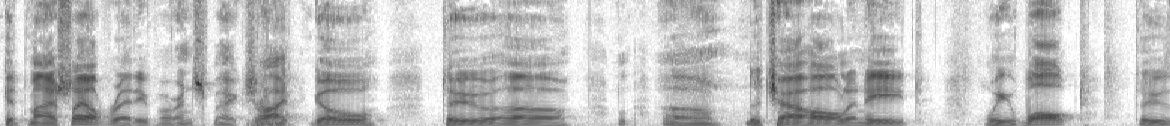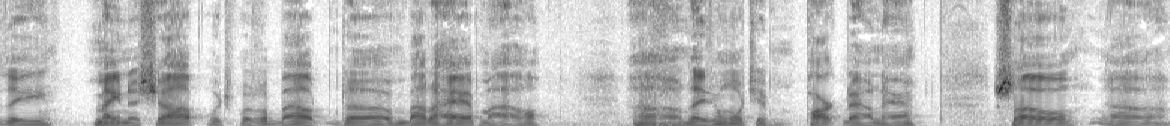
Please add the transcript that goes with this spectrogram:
get myself ready for inspection. Right. Go to uh, uh, the chow hall and eat. We walked to the maintenance shop, which was about uh, about a half mile. Uh, they didn't want you to park down there, so uh,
